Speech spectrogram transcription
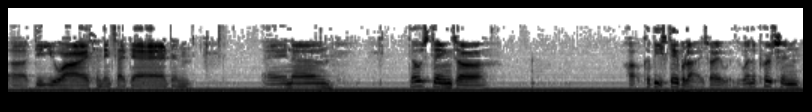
uh, DUIs and things like that, and and um, those things are, are could be stabilized, right? When a person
